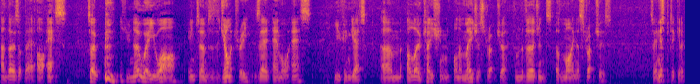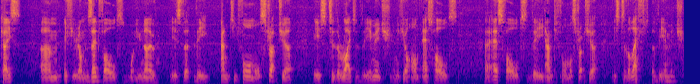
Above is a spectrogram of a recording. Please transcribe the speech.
and those up there are S. So if you know where you are in terms of the geometry, Z, M or S, you can get um, a location on a major structure from the vergence of minor structures. So in this particular case, um, if you're on Z folds, what you know is that the antiformal structure is to the right of the image, and if you're on S holds, uh, S folds, the antiformal structure is to the left of the image.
